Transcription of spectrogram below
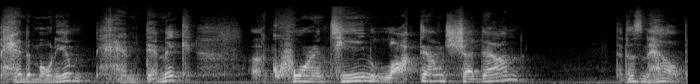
pandemonium, pandemic, uh, quarantine, lockdown, shutdown, that doesn't help.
